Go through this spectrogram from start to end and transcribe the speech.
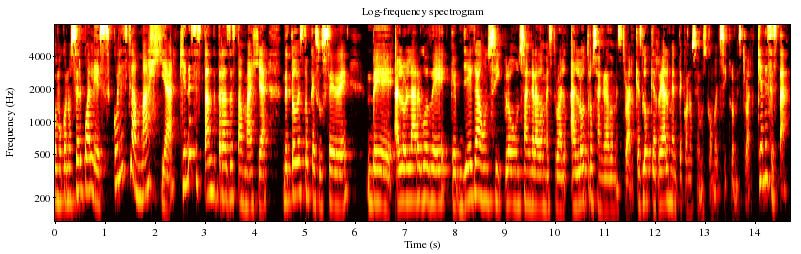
como conocer cuál es, cuál es la magia, quiénes están detrás de esta magia, de todo esto que sucede de a lo largo de que llega un ciclo, un sangrado menstrual al otro sangrado menstrual, que es lo que realmente conocemos como el ciclo menstrual. ¿Quiénes están?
